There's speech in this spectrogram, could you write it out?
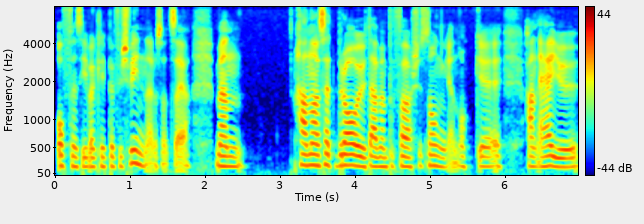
offensiva klipper försvinner så att säga. Men han har sett bra ut även på försäsongen och eh, han är ju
